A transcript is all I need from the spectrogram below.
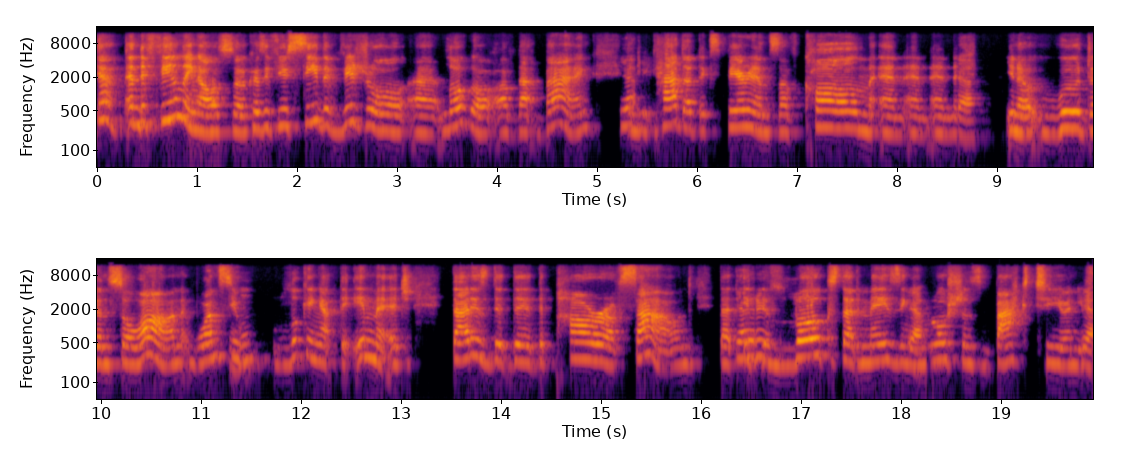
Yeah, and the feeling also, because if you see the visual uh, logo of that bank, yeah. and you had that experience of calm and and and yeah. you know wood and so on. Once you mm-hmm. looking at the image, that is the, the, the power of sound that yeah, it, it evokes that amazing emotions back to you and you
